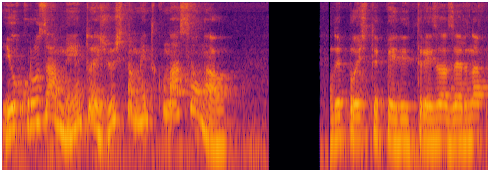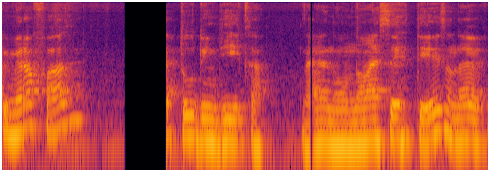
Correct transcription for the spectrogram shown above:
e o cruzamento é justamente com o Nacional. Depois de ter perdido 3 a 0 na primeira fase, é tudo indica, né? não, não é certeza, né?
